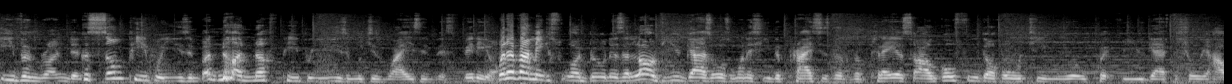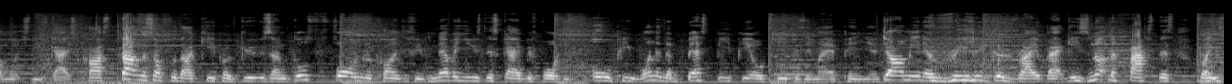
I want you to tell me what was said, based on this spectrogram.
even Rondon. Because some people use him, but not enough people use him, which is why he's in this video. Whenever I make squad builders, a lot of you guys also want to see the prices of the players. So I'll go through the whole team real quick for you guys to show you how much these guys cost. Starting us off with our keeper Guzan, goes for 400 coins if you've never used this guy before. He's OP, one of the best BPO keepers in my opinion. Darmian a really good right back. He's not the fastest, but he's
